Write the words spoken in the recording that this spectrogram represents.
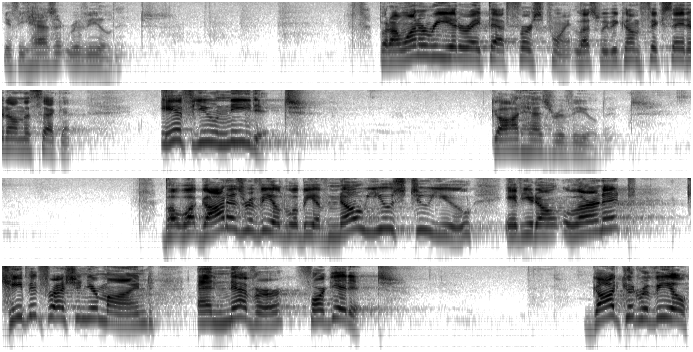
if He hasn't revealed it? But I want to reiterate that first point, lest we become fixated on the second. If you need it, God has revealed it. But what God has revealed will be of no use to you if you don't learn it, keep it fresh in your mind, and never forget it. God could reveal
